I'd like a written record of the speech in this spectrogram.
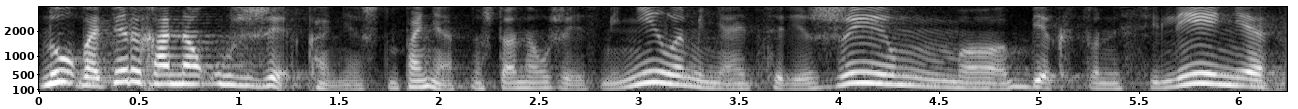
Ну, во-первых, она уже, конечно, понятно, что она уже изменила, меняется режим, э, бегство населения,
